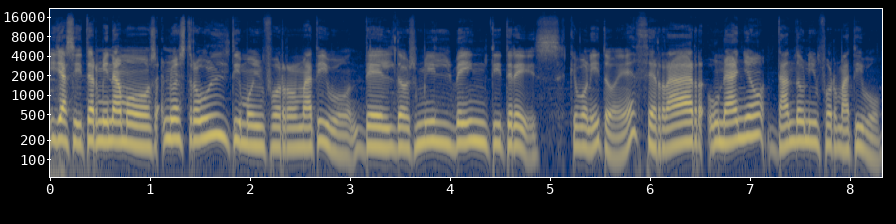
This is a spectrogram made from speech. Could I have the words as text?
Y así terminamos nuestro último informativo del 2023. Qué bonito, ¿eh? Cerrar un año dando un informativo.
